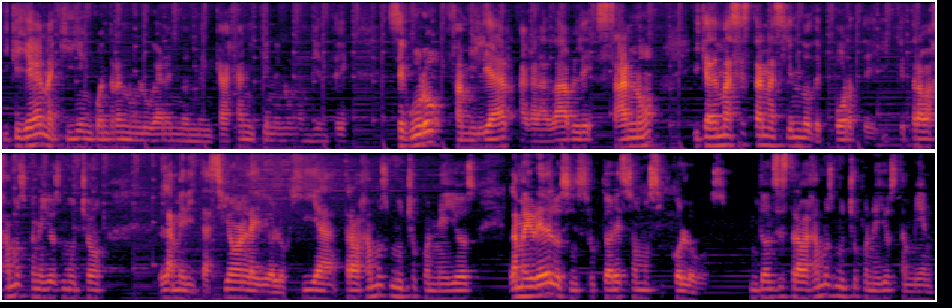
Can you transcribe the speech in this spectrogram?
y que llegan aquí y encuentran un lugar en donde encajan y tienen un ambiente seguro, familiar, agradable, sano y que además están haciendo deporte y que trabajamos con ellos mucho la meditación, la ideología, trabajamos mucho con ellos. La mayoría de los instructores somos psicólogos, entonces trabajamos mucho con ellos también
